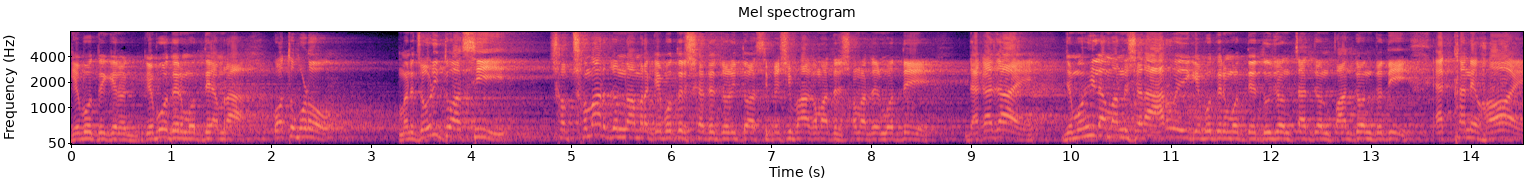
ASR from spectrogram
গেবদের গেবদের মধ্যে আমরা কত বড় মানে জড়িত আছি। সব সময়ের জন্য আমরা গেবতের সাথে জড়িত আছি। বেশিরভাগ আমাদের সমাজের মধ্যে দেখা যায় যে মহিলা মানুষেরা আরও এই গেবদের মধ্যে দুজন, চারজন, পাঁচজন যদি একখানে হয়,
